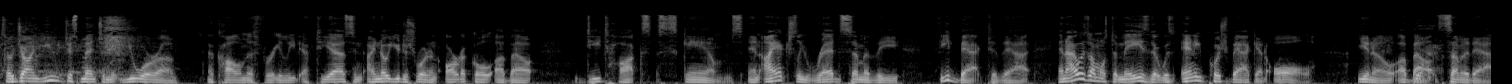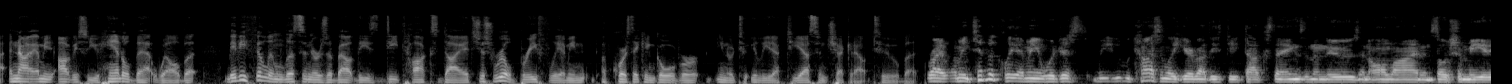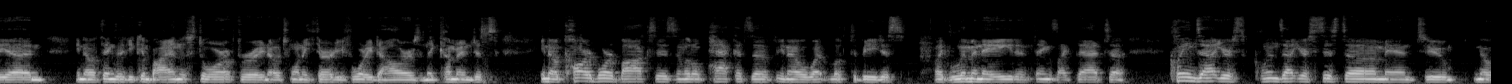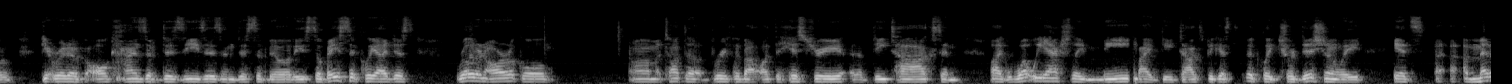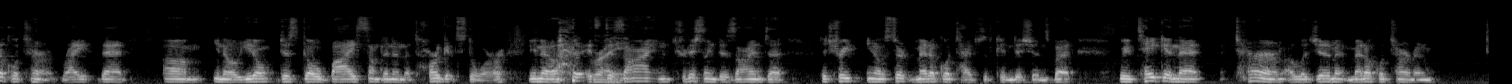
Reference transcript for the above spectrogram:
So, John, you just mentioned that you were a, a, columnist for Elite FTS, and I know you just wrote an article about detox scams. And I actually read some of the feedback to that, and I was almost amazed there was any pushback at all, you know, about yeah. some of that. And now, I mean, obviously you handled that well, but maybe fill in listeners about these detox diets just real briefly. I mean, of course they can go over, you know, to Elite FTS and check it out too, but. Right. I mean, typically, I mean, we're just, we, we constantly hear about these detox things in the news and online and social media and, you know, things that you can buy in the store for, you know, 20, 30, 40 dollars and they come in just, you know, cardboard boxes and little packets of, you know, what look to be just like lemonade and things like that to, cleans out your cleanse out your system and to you know get rid of all kinds of diseases and disabilities. So basically, I just wrote an article. Um, I talked briefly about like the history of detox and like what we actually mean by detox because typically traditionally it's a, a medical term, right? That um, you know, you don't just go buy something in the Target store. You know, it's right. designed traditionally designed to to treat you know certain medical types of conditions, but we've taken that term, a legitimate medical term, and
